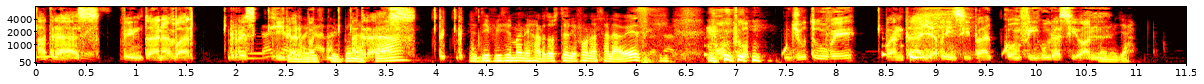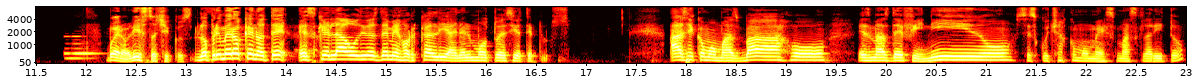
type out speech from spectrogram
Atrás. Ventana bar. Res. Girar. Bueno, disculpen acá. Atrás. Es difícil manejar dos teléfonos a la vez. Moto. YouTube. Pantalla principal. Configuración. Bueno, ya. Bueno, listo, chicos. Lo primero que noté es que el audio es de mejor calidad en el Moto E7 Plus. Hace como más bajo, es más definido, se escucha como mes- más clarito.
